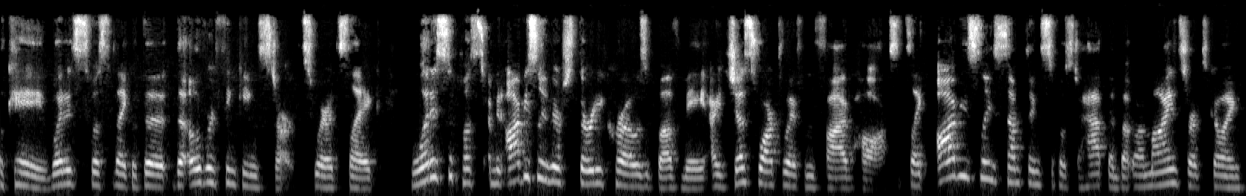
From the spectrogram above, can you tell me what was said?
okay what is supposed to like the the overthinking starts where it's like what is supposed to i mean obviously there's 30 crows above me. I just walked away from five hawks. It's like obviously something's supposed to happen but my mind starts going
